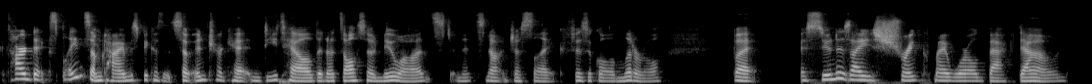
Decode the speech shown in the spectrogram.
It's hard to explain sometimes because it's so intricate and detailed, and it's also nuanced, and it's not just like physical and literal. But as soon as I shrink my world back down,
